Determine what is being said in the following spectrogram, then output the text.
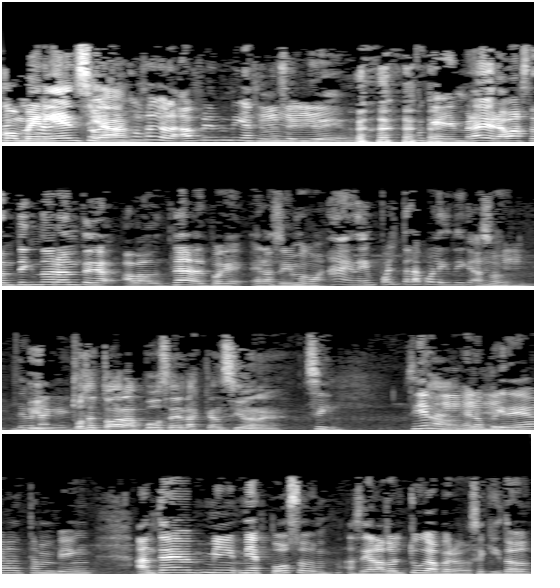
Conveniencia. Cosas, todas esas cosas yo las aprendí haciendo ese video. Porque en verdad yo era bastante ignorante about that, porque era así mismo como, ay, no importa la política. So, de verdad ¿Y que... tú haces todas las voces en las canciones? Sí. Sí, en, la- en los videos también. Antes mi, mi esposo hacía la tortuga, pero se quitó.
